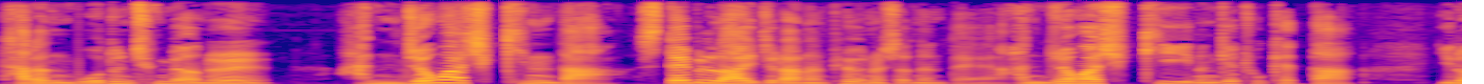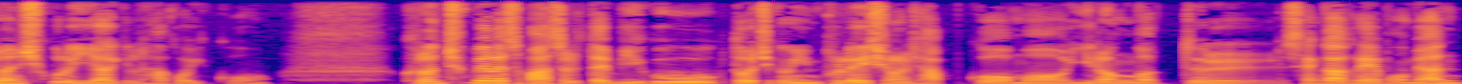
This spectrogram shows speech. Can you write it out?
다른 모든 측면을 안정화시킨다. stabilize라는 표현을 썼는데 안정화시키는 게 좋겠다. 이런 식으로 이야기를 하고 있고 그런 측면에서 봤을 때 미국도 지금 인플레이션을 잡고 뭐 이런 것들 생각을 해보면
